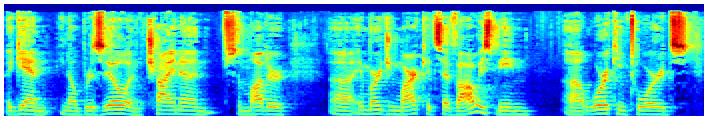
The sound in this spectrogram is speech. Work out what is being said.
Again, you know, Brazil and China and some other uh, emerging markets have always been uh, working towards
